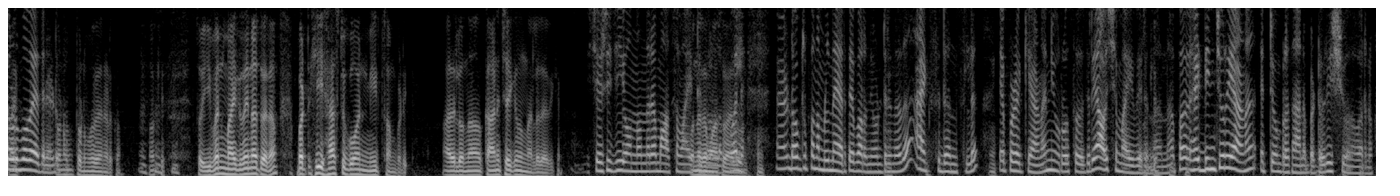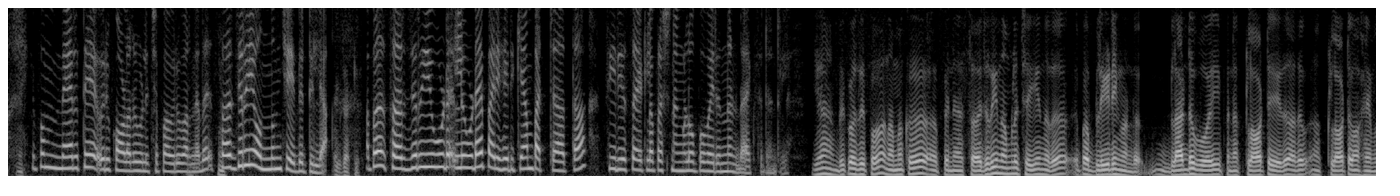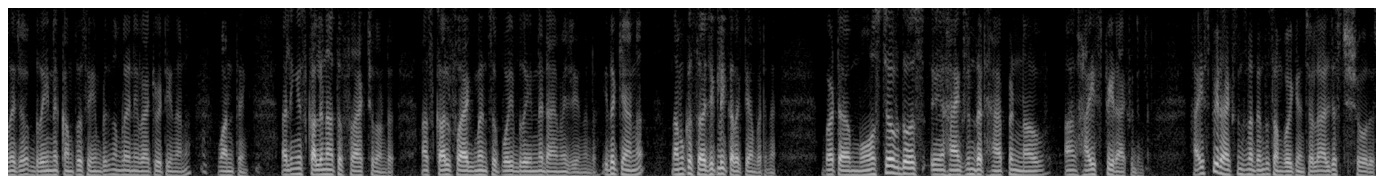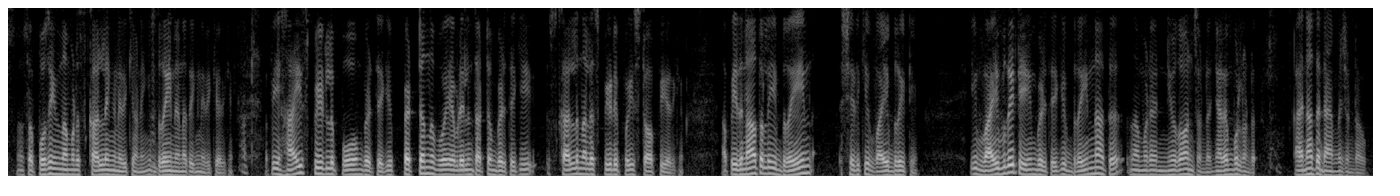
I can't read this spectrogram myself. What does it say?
തൊടുമ്പ് വേദന എടുക്കും. തൊടുമ്പ് വേദന എടുക്കാം. ഓക്കെ സോ ഈവൻ മൈഗ്രെയിനകത്ത് വരാം but he has to go and meet somebody അതിലൊന്ന് കാണിച്ചേക്കുന്നത് നല്ലതായിരിക്കും. വിശേഷിച്ച് ഈ ഒന്നൊന്നര മാസമായിട്ട് ഡോക്ടർ ഇപ്പോൾ നമ്മൾ നേരത്തെ പറഞ്ഞുകൊണ്ടിരുന്നത് ആക്സിഡൻസിൽ എപ്പോഴൊക്കെയാണ് ന്യൂറോ സർജറി ആവശ്യമായി വരുന്നതെന്ന്. അപ്പോൾ ഹെഡ് ഇഞ്ചുറിയാണ് ഏറ്റവും പ്രധാനപ്പെട്ട ഒരു ഇഷ്യൂ എന്ന് പറഞ്ഞു. ഇപ്പം നേരത്തെ ഒരു കോളർ വിളിച്ചപ്പോൾ അവർ പറഞ്ഞത് സർജറി ഒന്നും ചെയ്തിട്ടില്ല. അപ്പൊ അപ്പോൾ സർജറിയിലൂടെ പരിഹരിക്കാൻ പറ്റാത്ത സീരിയസ് ആയിട്ടുള്ള പ്രശ്നങ്ങളും ഇപ്പോൾ വരുന്നുണ്ട് ആക്സിഡന്റിൽ യാ ബിക്കോസ് ഇപ്പോൾ നമുക്ക് പിന്നെ സർജറി നമ്മൾ ചെയ്യുന്നത് ഇപ്പോൾ ബ്ലീഡിംഗ് ഉണ്ട്. ബ്ലഡ് പോയി പിന്നെ ക്ലോട്ട് ചെയ്ത് അത് ക്ലോട്ട് ഹെമറേജോ ബ്രെയിനെ കംപ്രസ് ചെയ്യുമ്പോഴേ നമ്മൾ അതിനെ ഇവാക്യുവേറ്റ് ചെയ്യുന്നതാണ് വൺ തിങ് അല്ലെങ്കിൽ സ്കല്ലിനകത്ത് ഫ്രാക്ചർ ഉണ്ട്. ആ സ്കൽ ഫ്രാഗ്മെന്റ്സ് പോയി ബ്രെയിനിനെ ഡാമേജ് ചെയ്യുന്നുണ്ട്. ഇതൊക്കെയാണ് നമുക്ക് സർജിക്കലി കറക്റ്റ് ചെയ്യാൻ പറ്റുന്നത്. But most of those accident that happen now are high speed accidents high speed ആക്സിഡൻസിനകത്ത് എന്ത് സംഭവിക്കുക വെച്ചാൽ I just show this supposing നമ്മുടെ സ്കൾ ഇങ്ങനെ ഇരിക്കുകയാണെങ്കിൽ ബ്രെയിൻ അതിനകത്ത് ഇങ്ങനെ ഇരിക്കുമായിരിക്കും അപ്പോൾ ഈ ഹൈ സ്പീഡിൽ പോകുമ്പോഴത്തേക്ക് പെട്ടെന്ന് പോയി എവിടെയെങ്കിലും തട്ടുമ്പോഴത്തേക്ക് സ്കൾ നല്ല സ്പീഡിൽ പോയി സ്റ്റോപ്പ് ചെയ്യുമായിരിക്കും അപ്പോൾ ഇതിനകത്തുള്ള ഈ ബ്രെയിൻ ശരിക്കും വൈബ്രേറ്റ് ചെയ്യും. ഈ വൈബ്രേറ്റ് ചെയ്യുമ്പോഴത്തേക്ക് ബ്രെയിനകത്ത് നമ്മുടെ ന്യൂറോൺസ് ഉണ്ട് ഞരമ്പുള്ളുണ്ട് അതിനകത്ത് ഡാമേജ് ഉണ്ടാവും.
